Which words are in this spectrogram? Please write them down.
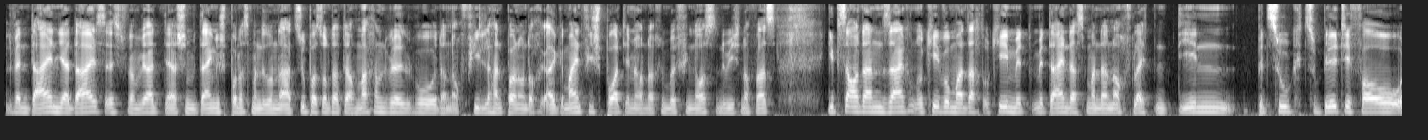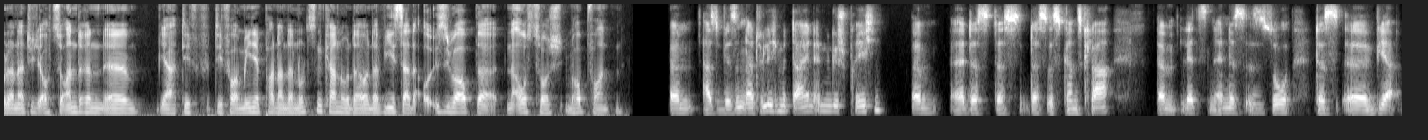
wenn Dein ja da ist, ist, wir hatten ja schon mit Dein gesprochen, dass man so eine Art Supersonntag auch machen will, wo dann auch viel Handball und auch allgemein viel Sport, dem ja auch noch über hinaus natürlich noch was. Gibt es auch dann Sachen, okay, wo man sagt, okay, mit, mit Dein, dass man dann auch vielleicht den Bezug zu Bild TV oder natürlich auch zu anderen äh, ja, TV-Medienpartnern da nutzen kann? Oder, oder wie ist da, ist überhaupt da ein Austausch überhaupt vorhanden? Ähm, also wir sind natürlich mit Dein in Gesprächen. Ähm, äh, das, das, das ist ganz klar. Ähm, letzten Endes ist es so, dass äh, wir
